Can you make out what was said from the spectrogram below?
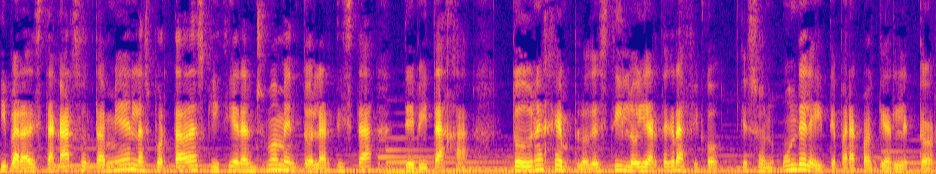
Y para destacar son también las portadas que hiciera en su momento el artista de Vitaja, todo un ejemplo de estilo y arte gráfico que son un deleite para cualquier lector.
